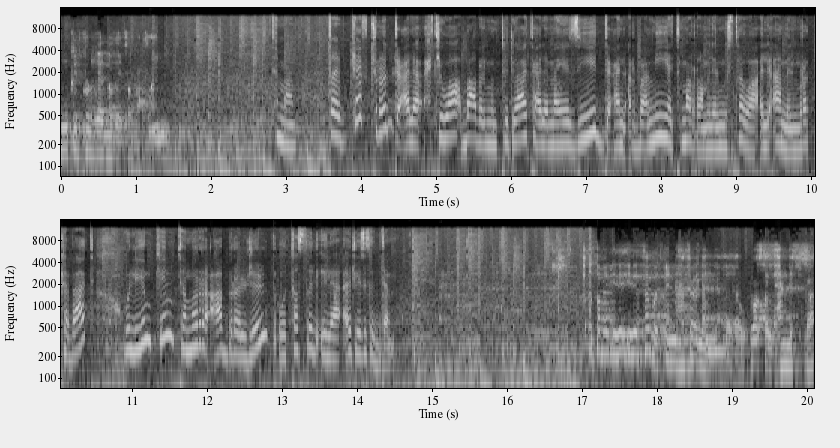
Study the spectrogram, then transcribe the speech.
ممكن تكون غير نظيفة برضه تمام. طيب كيف ترد على احتواء بعض المنتجات على ما يزيد عن 400 مرة من المستوى الآن من المركبات واللي يمكن تمر عبر الجلد وتصل إلى أجهزة الدم؟ طبعا إذا ثبت أنها فعلا وصل هالنسبة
